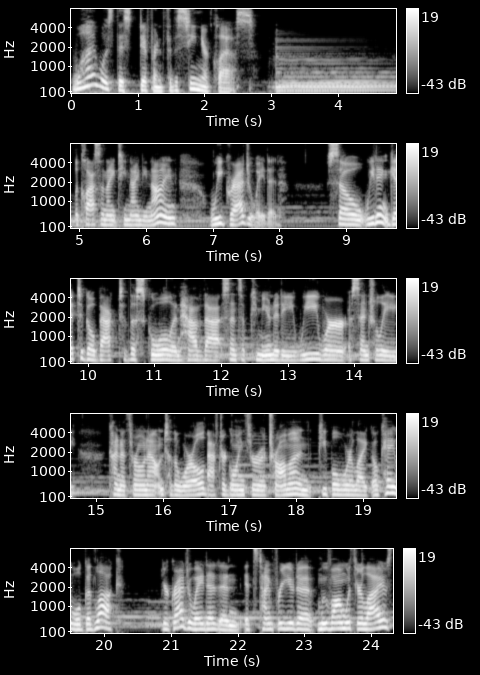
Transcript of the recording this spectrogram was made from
Why was this different for the senior class? The class of 1999, we graduated. So we didn't get to go back to the school and have that sense of community. We were essentially kind of thrown out into the world after going through a trauma, and people were like, okay, well, good luck. You're graduated, and it's time for you to move on with your lives.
